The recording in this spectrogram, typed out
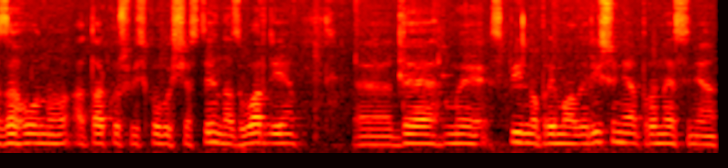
загону, а також військових частин Нацгвардії, е, де ми спільно приймали рішення про несення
